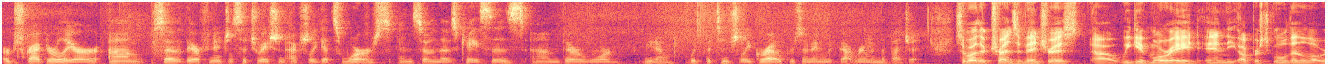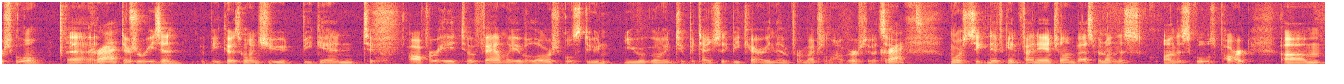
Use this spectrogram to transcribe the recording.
or described earlier. Um, so their financial situation actually gets worse, and so in those cases, um, their award, you know, would potentially grow, presuming we've got room in the budget. Some other trends of interest: uh, we give more aid in the upper school than the lower school. Uh, Correct. There's a reason because once you begin to offer aid to a family of a lower school student, you are going to potentially be carrying them for much longer. So it's Correct. a more significant financial investment on this on the school's part. Um,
